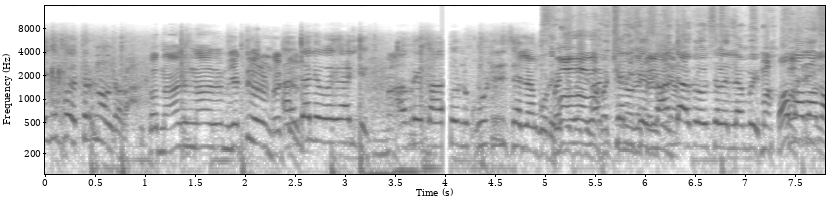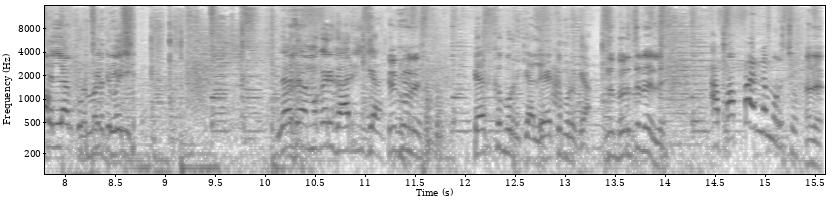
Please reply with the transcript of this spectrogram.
ഇതിപ്പോ എത്ര ഉണ്ടോടാ ഇപ്പൊ നാല് നാല് എട്ട് പേരുണ്ട് എട്ട് പേര്. എന്തായാലും ചെയ്യ്. അവരെ കാത്തോണ്ട് കൂട്ടിരിച്ചെല്ലാം എല്ലാം വാ, വാ, വാ. കൊടുക്കും സാന്താ ക്ലോസ് എല്ലാം പോയി. എല്ലാം കുടിച്ചിട്ട് വരി എന്നാലും നമുക്കൊരു കാര്യം ചെയ്യാം. കേക്ക് മുറി കേക്ക് മുറിക്കാം കേക്ക് മുറിക്കാം. ഇന്ന് ബർത്ത്ഡേ അല്ലേ? ആ പപ്പ എന്നെ മുറിച്ചു. അതെ.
